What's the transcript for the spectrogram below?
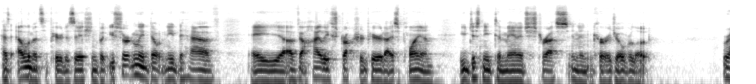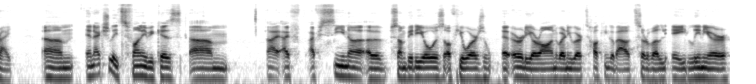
has elements of periodization, but you certainly don't need to have a, a highly structured periodized plan. You just need to manage stress and encourage overload. Right. Um, and actually, it's funny because um, I, have I've seen uh, uh, some videos of yours uh, earlier on when you were talking about sort of a, a linear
